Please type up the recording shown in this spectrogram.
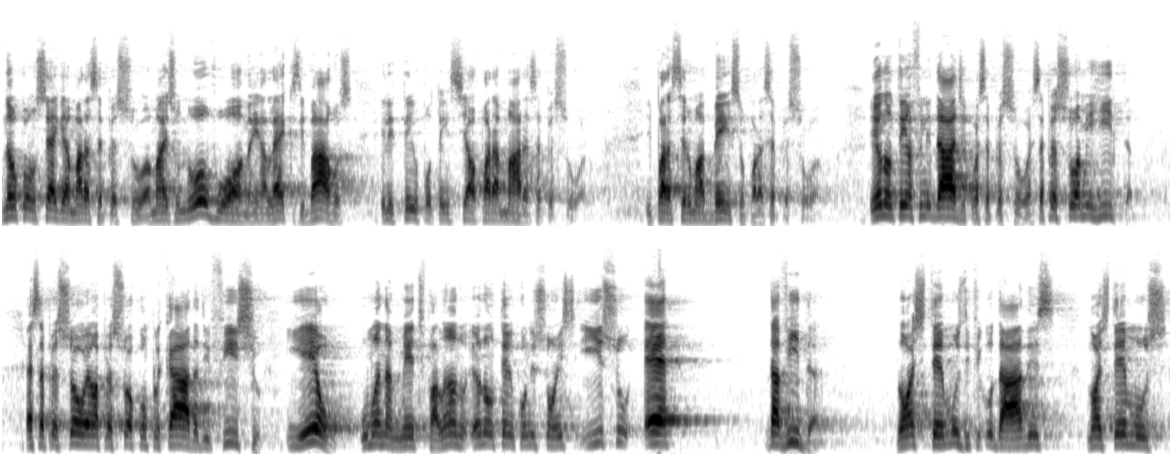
não consegue amar essa pessoa, mas o novo homem, Alex de Barros, ele tem o potencial para amar essa pessoa e para ser uma bênção para essa pessoa. Eu não tenho afinidade com essa pessoa, essa pessoa me irrita. Essa pessoa é uma pessoa complicada, difícil, e eu, humanamente falando, eu não tenho condições, e isso é da vida. Nós temos dificuldades, nós temos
